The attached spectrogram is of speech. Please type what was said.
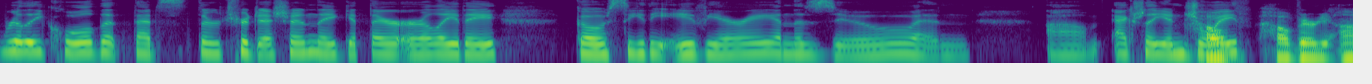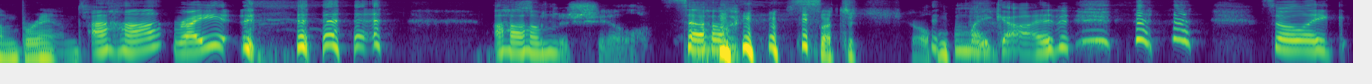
really cool. That that's their tradition. They get there early. They go see the aviary and the zoo, and um, actually enjoy. how, how very on brand. Uh huh. Right. um. Such a shill. So. Such a show. oh my god. so like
